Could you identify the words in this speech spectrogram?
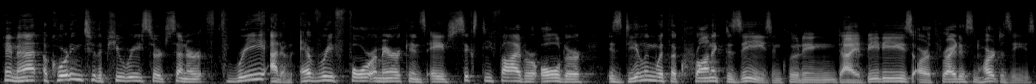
Hey, Matt. According to the Pew Research Center, three out of every four Americans aged 65 or older is dealing with a chronic disease, including diabetes, arthritis, and heart disease.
